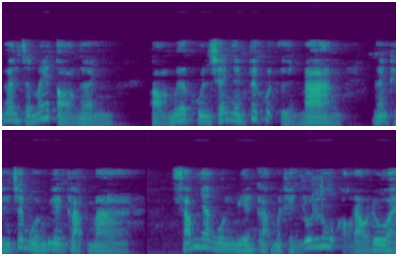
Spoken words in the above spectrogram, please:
เงินจะไม่ต่อเงิน ต่อเมื่อคุณใช้เงินเพื่อคนอื่นบ้าง เงินถึงจะหมุนเวียนกลับมา ซ้ำยังวนเวียนกลับมาถึงรุ่นลูกของเราด้วย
